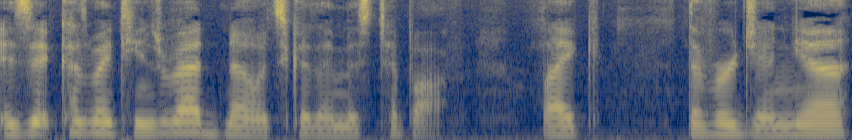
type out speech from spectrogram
Is it because my teams are bad? No, it's because I missed tip off. Like the Virginia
